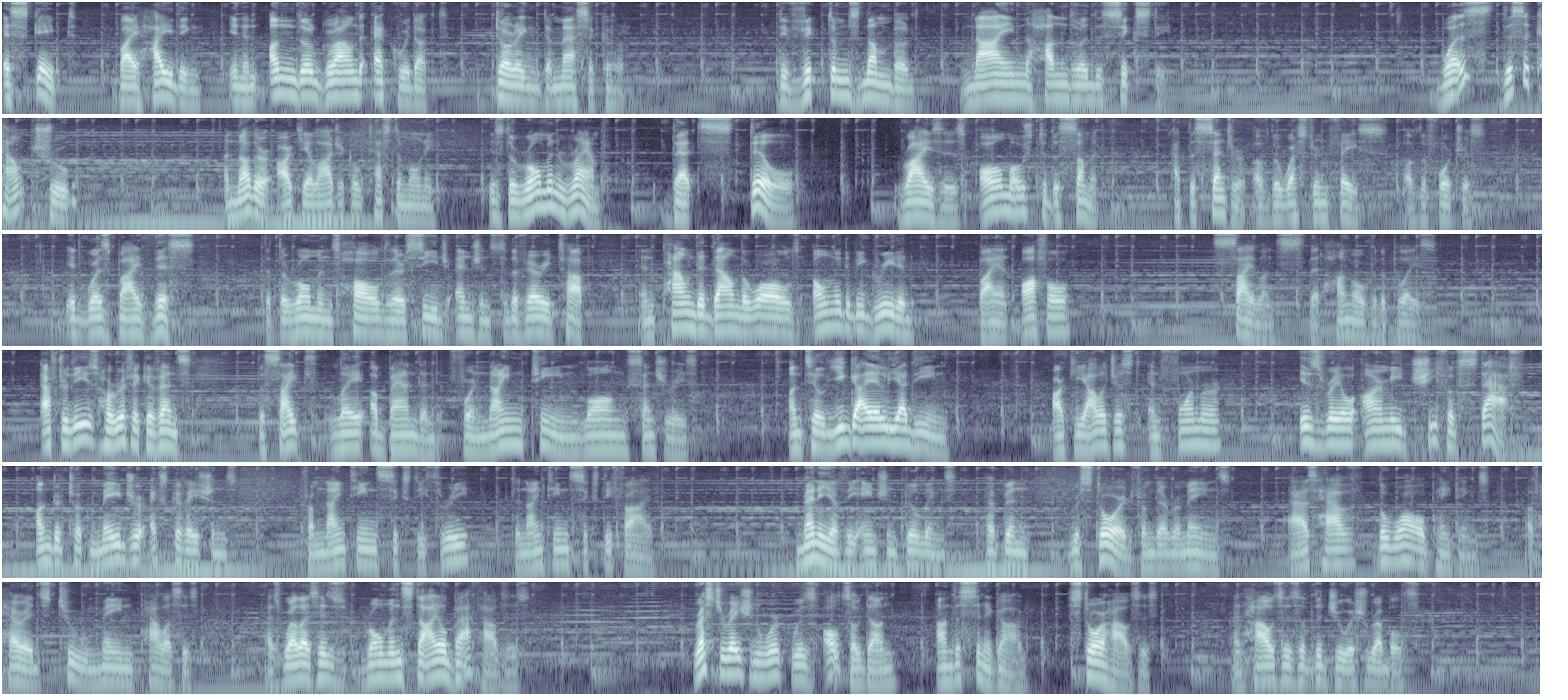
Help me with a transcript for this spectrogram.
escaped by hiding in an underground aqueduct during the massacre. The victims numbered 960. Was this account true? Another archaeological testimony is the Roman ramp that still rises almost to the summit at the center of the western face of the fortress. It was by this that the Romans hauled their siege engines to the very top and pounded down the walls only to be greeted by an awful silence that hung over the place. After these horrific events, the site lay abandoned for 19 long centuries until Yigael Yadin, archaeologist and former Israel Army Chief of Staff, undertook major excavations from 1963 to 1965. Many of the ancient buildings have been restored from their remains, as have the wall paintings of Herod's two main palaces, as well as his Roman style bathhouses. Restoration work was also done on the synagogue, storehouses, and houses of the Jewish rebels.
